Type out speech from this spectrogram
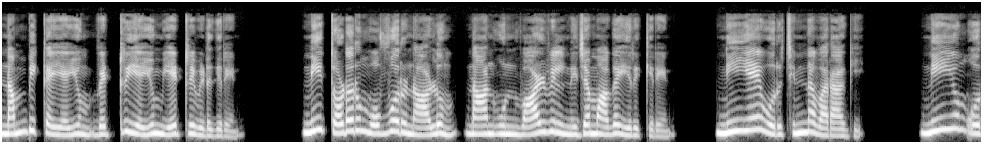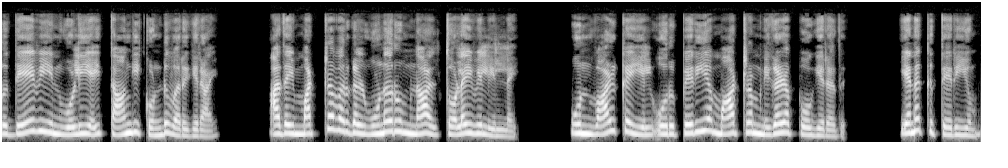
நம்பிக்கையையும் வெற்றியையும் ஏற்றிவிடுகிறேன். நீ தொடரும் ஒவ்வொரு நாளும் நான் உன் வாழ்வில் நிஜமாக இருக்கிறேன். நீயே ஒரு சின்ன வராகி நீயும் ஒரு தேவியின் ஒளியை தாங்கிக் கொண்டு வருகிறாய். அதை மற்றவர்கள் உணரும் நாள் தொலைவில் இல்லை. உன் வாழ்க்கையில் ஒரு பெரிய மாற்றம் நிகழப்போகிறது. எனக்கு தெரியும்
